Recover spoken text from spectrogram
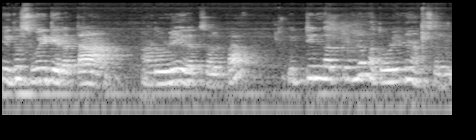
ಇದು ಸ್ವೀಟ್ ಇರುತ್ತಾ? ಅದು ಹುಳಿ ಇರುತ್ತೆ ಸ್ವಲ್ಪ. ಇದು ತಿಂದು ತಿಂದು ಮತ್ತೆ ಹುಳಿನೇ ಹಾಕ್ಸೋದು.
